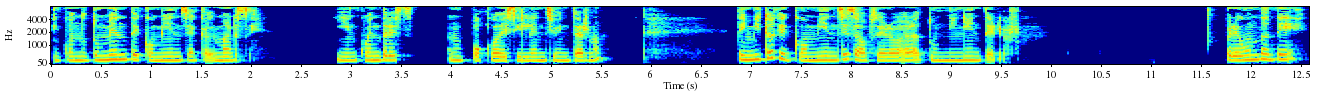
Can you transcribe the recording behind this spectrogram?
y cuando tu mente comience a calmarse y encuentres un poco de silencio interno, te invito a que comiences a observar a tu niña interior. Pregúntate,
